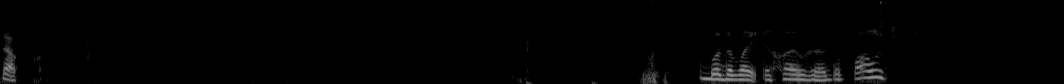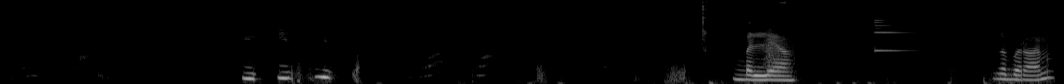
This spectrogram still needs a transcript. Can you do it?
Так. Бо давайте хай вже допалить. І, і, і. Бля. Забираємо.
